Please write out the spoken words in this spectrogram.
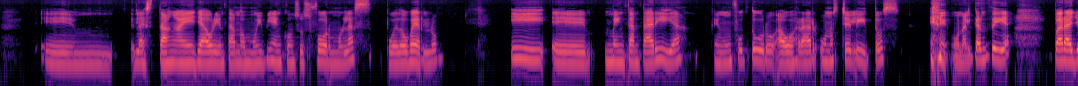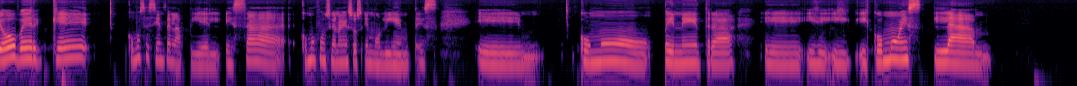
em, la están a ella orientando muy bien con sus fórmulas, puedo verlo, y eh, me encantaría en un futuro ahorrar unos chelitos una alcancía para yo ver qué, cómo se siente en la piel, esa, cómo funcionan esos emolientes, em, cómo penetra eh, y, cómo es la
